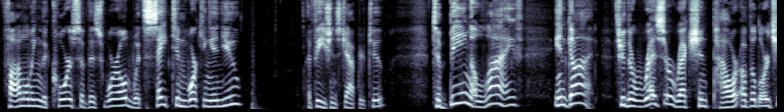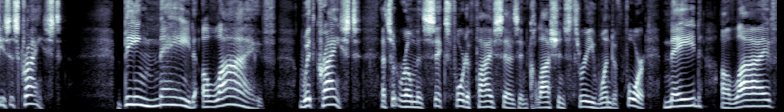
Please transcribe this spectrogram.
following the course of this world with Satan working in you, Ephesians chapter 2, to being alive in God through the resurrection power of the Lord Jesus Christ. Being made alive with Christ. That's what Romans 6, 4 to 5 says in Colossians 3, 1 to 4. Made alive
